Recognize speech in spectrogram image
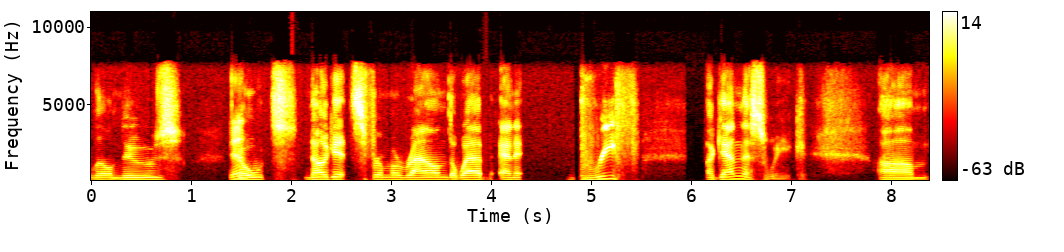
little news, Yeah. notes, nuggets from around the web, and it, brief again this week. Um,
